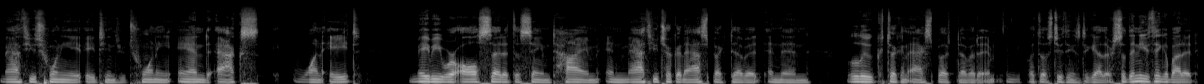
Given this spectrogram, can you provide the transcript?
matthew 28 18 through 20 and acts 1 8 maybe were all said at the same time and matthew took an aspect of it and then luke took an aspect of it and, and you put those two things together. So then you think about it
